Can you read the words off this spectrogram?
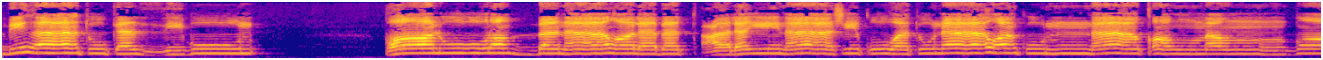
بها تكذبون؟ قالوا ربنا غلبت علينا شقوتنا وكنا قوما ضالين.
